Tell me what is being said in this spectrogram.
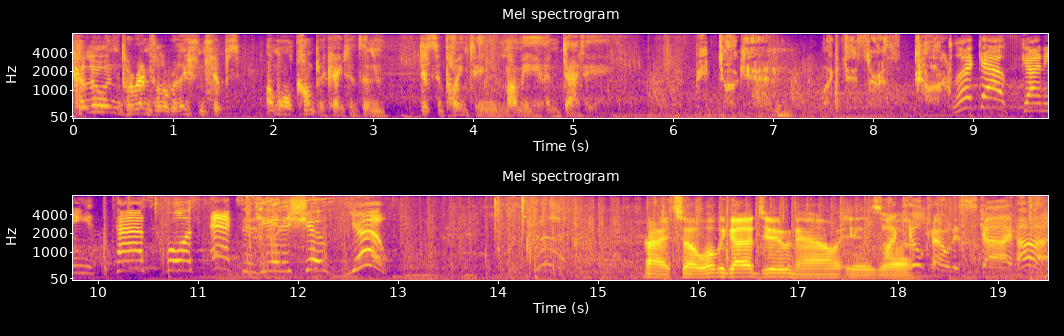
Coluan parental relationships are more complicated than disappointing mummy and daddy. Be dug in like this earth cock. Look out, Gunny. Task Force X is here to shoot you! All right, so what we gotta do now is My uh, kill count is sky high.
